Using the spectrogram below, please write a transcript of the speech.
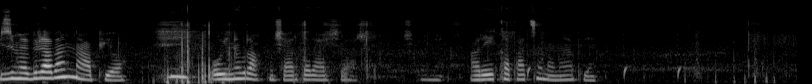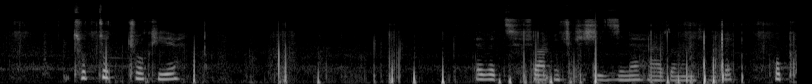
Bizim öbür adam ne yapıyor? Oyunu bırakmış arkadaşlar. Şöyle. Arayı kapatsana ne yapıyorsun? Tut tut çok iyi. Evet şu an 3 kişiyiz yine her zamanki gibi. Hop.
